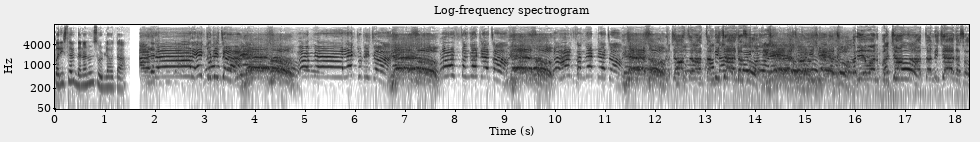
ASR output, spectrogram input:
परिसर दणानून सोडला होता. कामगार एकजुटीचा कामगार एकजुटीचा प्रहार संघटनेचा प्रहार संघटनेचा प्रशासनाचा निषेध असो परिवहन प्रशासनाचा निषेध असो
